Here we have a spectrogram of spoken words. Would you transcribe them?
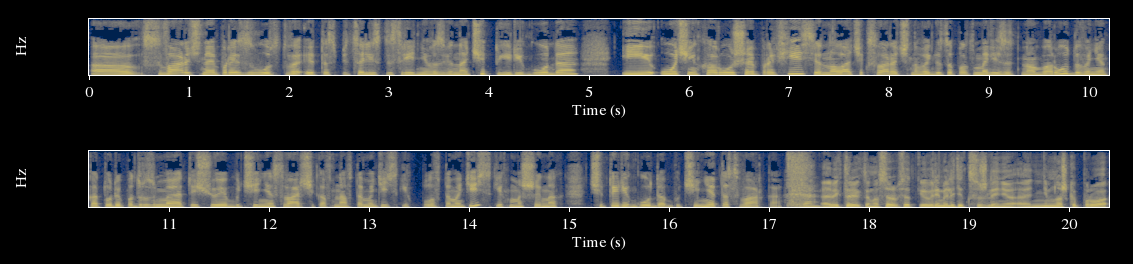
А, сварочное производство – это специалисты среднего звена 4 года. И очень хорошая профессия наладчик сварочного и газоплазморезательного оборудования, который подразумевает еще и обучение сварщиков на автоматических, полуавтоматических машинах, 4 года обучения. Это сварка. Да. Э, Виктория Викторовна, все-таки время летит, к сожалению. Э, немножко про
